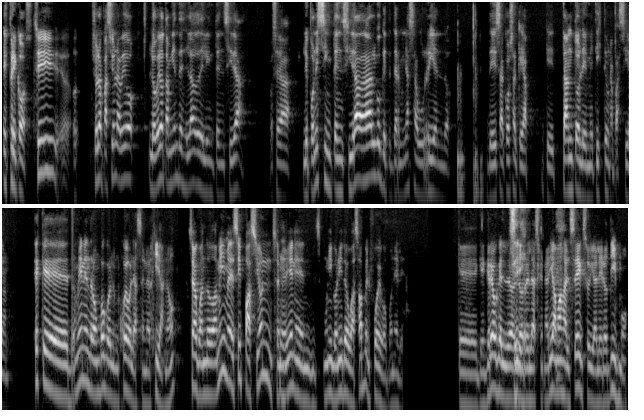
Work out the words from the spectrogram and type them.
Es precoz. Sí, Yo la pasión la veo, lo veo también desde el lado de la intensidad. O sea, le pones intensidad a algo que te terminás aburriendo de esa cosa que, que tanto le metiste una pasión. Es que también entra un poco en juego las energías, ¿no? O sea, cuando a mí me decís pasión, se me Mm. viene en un iconito de WhatsApp el fuego, ponele. Que, que creo que lo, Sí. lo relacionaría más al sexo y al erotismo.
